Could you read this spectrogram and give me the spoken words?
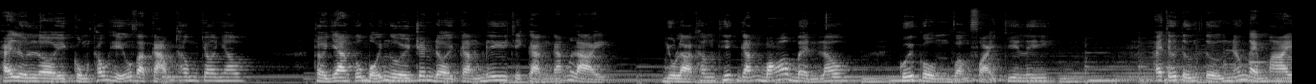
Hãy lựa lời cùng thấu hiểu và cảm thông cho nhau. Thời gian của mỗi người trên đời càng đi thì càng ngắn lại. Dù là thân thiết gắn bó bền lâu, cuối cùng vẫn phải chia ly. Hãy thử tưởng tượng nếu ngày mai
